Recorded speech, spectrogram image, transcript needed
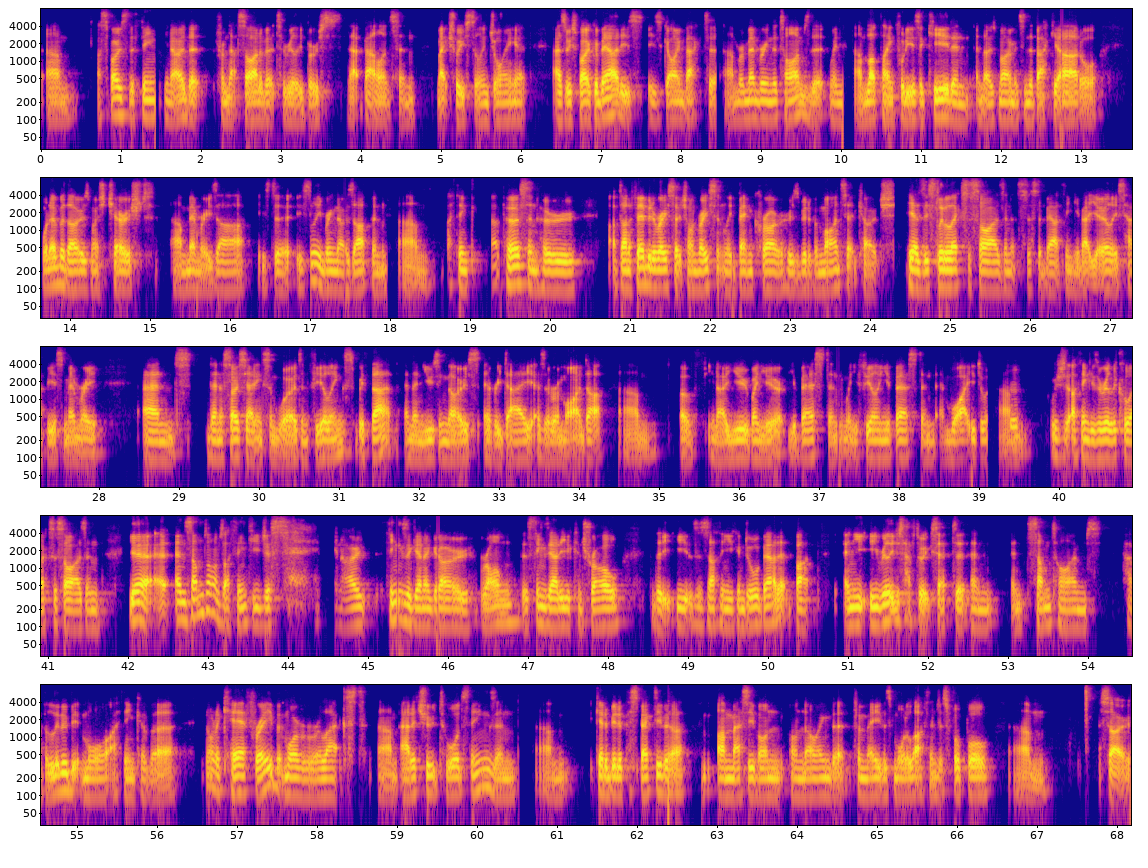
um, I suppose the thing you know that from that side of it to really boost that balance and make sure you're still enjoying it as we spoke about, is is going back to um, remembering the times that when I um, loved playing footy as a kid and, and those moments in the backyard or whatever those most cherished um, memories are, is to is really bring those up. And um, I think a person who I've done a fair bit of research on recently, Ben Crowe, who's a bit of a mindset coach. He has this little exercise, and it's just about thinking about your earliest, happiest memory, and then associating some words and feelings with that, and then using those every day as a reminder um, of you know you when you're your best and when you're feeling your best and, and why you're doing um, which I think is a really cool exercise. And yeah and sometimes I think you just you know things are going to go wrong. There's things out of your control that you, there's nothing you can do about it. But and you, you really just have to accept it and and sometimes have a little bit more I think of a not a carefree but more of a relaxed um, attitude towards things. And um, get a bit of perspective. Uh, I'm massive on on knowing that for me, there's more to life than just football. Um, so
